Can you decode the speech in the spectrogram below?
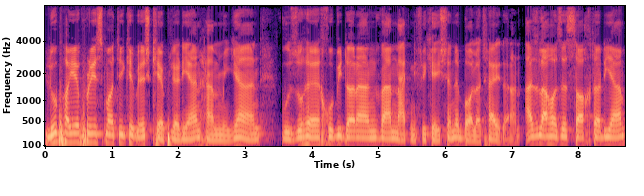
loupe های prismatic که بهش Keplerian هم میگن. وضوح خوبی دارن و magnification بالاتری دارن. از لحاظ ساختاری هم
